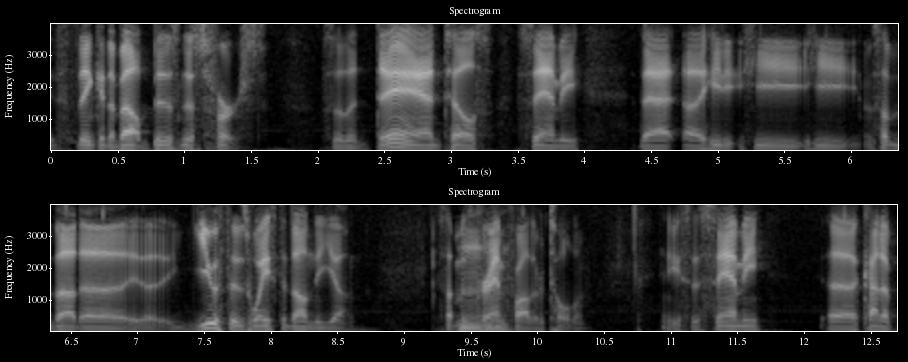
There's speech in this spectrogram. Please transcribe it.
is thinking about business first. So then Dan tells Sammy that uh, he he he something about uh, youth is wasted on the young. Something his Mhm. grandfather told him. And he says Sammy uh, kind of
